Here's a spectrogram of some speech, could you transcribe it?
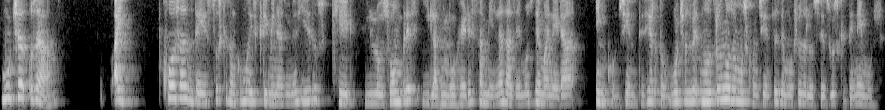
muchas, o sea, hay cosas de estos que son como discriminaciones y esos que los hombres y las mujeres también las hacemos de manera inconsciente, ¿cierto? Muchas veces nosotros no somos conscientes de muchos de los sesgos que tenemos.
